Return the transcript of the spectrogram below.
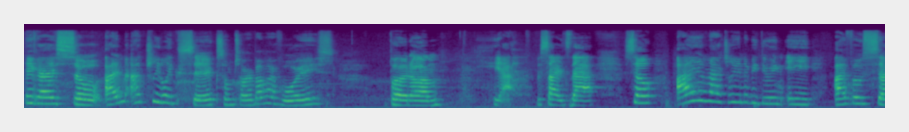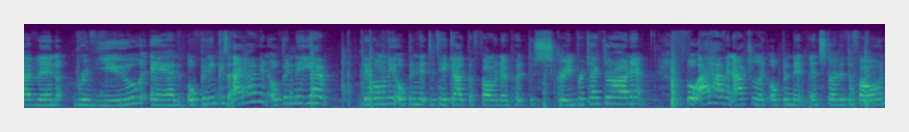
Hey guys, so I'm actually like sick, so I'm sorry about my voice. But um yeah, besides that. So I am actually going to be doing a iPhone 7 review and opening because I haven't opened it yet. They've only opened it to take out the phone and put the screen protector on it. But I haven't actually like opened it and started the phone.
